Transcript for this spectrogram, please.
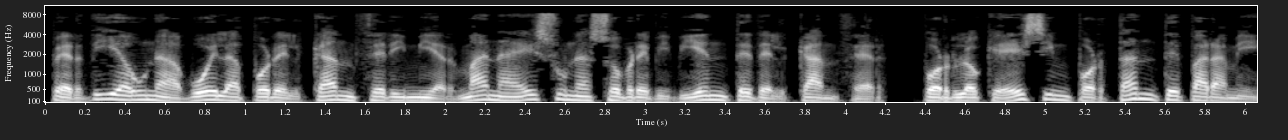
Perdí a una abuela por el cáncer y mi hermana es una sobreviviente del cáncer, por lo que es importante para mí.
